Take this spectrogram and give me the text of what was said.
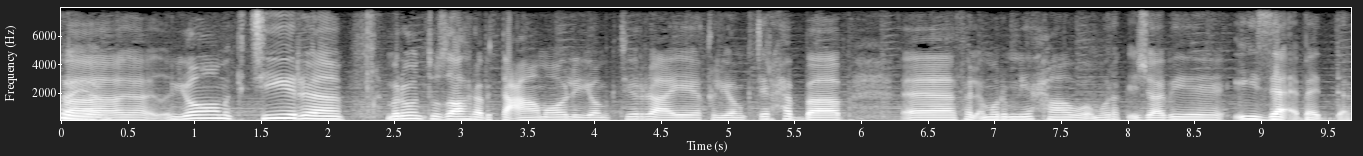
طيب. فاليوم كثير مرونته ظاهره بالتعامل اليوم كثير رايق اليوم كثير حباب. آه فالأمور منيحة وأمورك إيجابية إذا بدك.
